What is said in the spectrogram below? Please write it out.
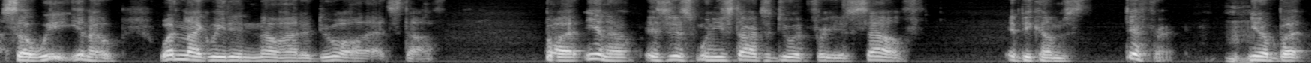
So we, you know, wasn't like we didn't know how to do all that stuff. But, you know, it's just when you start to do it for yourself, it becomes different. Mm-hmm. You know, but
